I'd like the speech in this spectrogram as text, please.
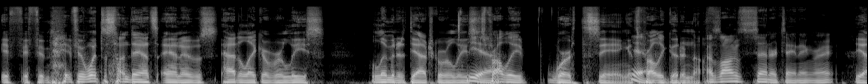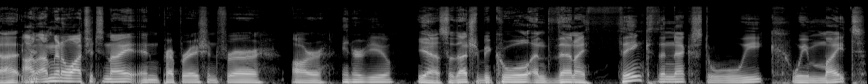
if if it if it went to Sundance and it was had like a release, limited theatrical release, it's Yeah. probably worth seeing. It's Yeah. probably good enough. As long as it's entertaining, right? yeah. I- I'm, I'm gonna watch it tonight in preparation for our, our interview. Yeah, so that should be cool. And then I think the next week we might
